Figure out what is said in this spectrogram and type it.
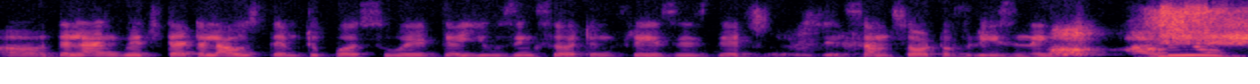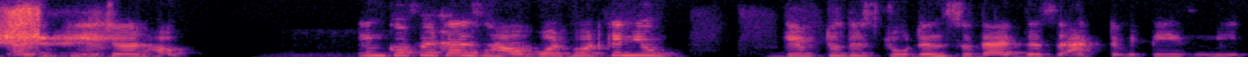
uh, the language that allows them to persuade? They're using certain phrases, they're using some sort of reasoning. How do you, as a teacher, how think of it as how what what can you give to the students so that this activities meet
